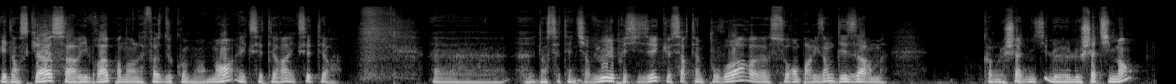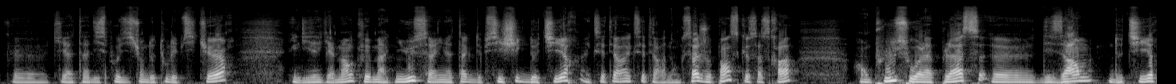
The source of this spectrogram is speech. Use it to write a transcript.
et dans ce cas, ça arrivera pendant la phase de commandement, etc. etc. Euh, dans cette interview, il est précisé que certains pouvoirs euh, seront par exemple des armes, comme le, châtiment, qui est à disposition de tous les psycheurs. Il dit également que Magnus a une attaque de psychique de tir, etc., etc. Donc ça, je pense que ça sera en plus ou à la place euh, des armes de tir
